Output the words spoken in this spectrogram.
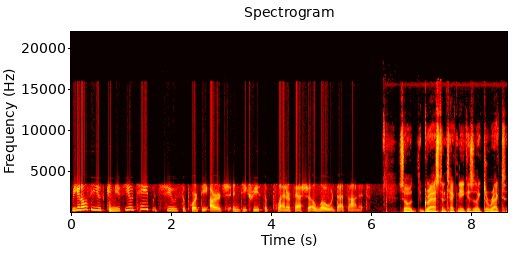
We can also use kinesio tape to support the arch and decrease the plantar fascia load that's on it. So the Graston technique is like direct,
